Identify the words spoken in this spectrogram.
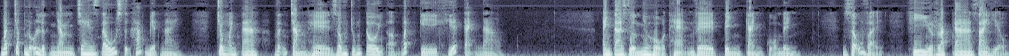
bất chấp nỗ lực nhằm che giấu sự khác biệt này, trông anh ta vẫn chẳng hề giống chúng tôi ở bất kỳ khía cạnh nào. Anh ta dường như hổ thẹn về tình cảnh của mình. Dẫu vậy, khi Raka ra hiệu,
